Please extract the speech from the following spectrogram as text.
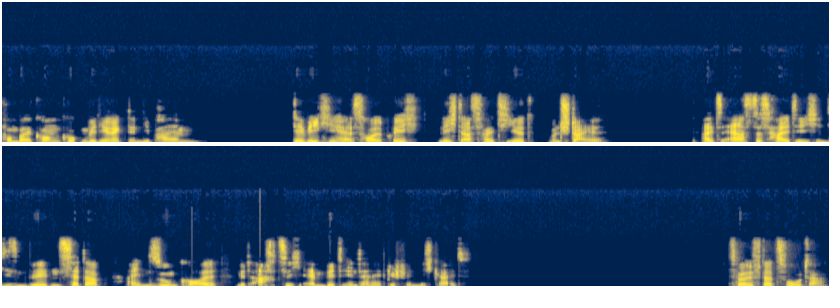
Vom Balkon gucken wir direkt in die Palmen. Der Weg hierher ist holprig, nicht asphaltiert und steil. Als erstes halte ich in diesem wilden Setup einen Zoom-Call mit 80 Mbit Internetgeschwindigkeit. 12.02.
